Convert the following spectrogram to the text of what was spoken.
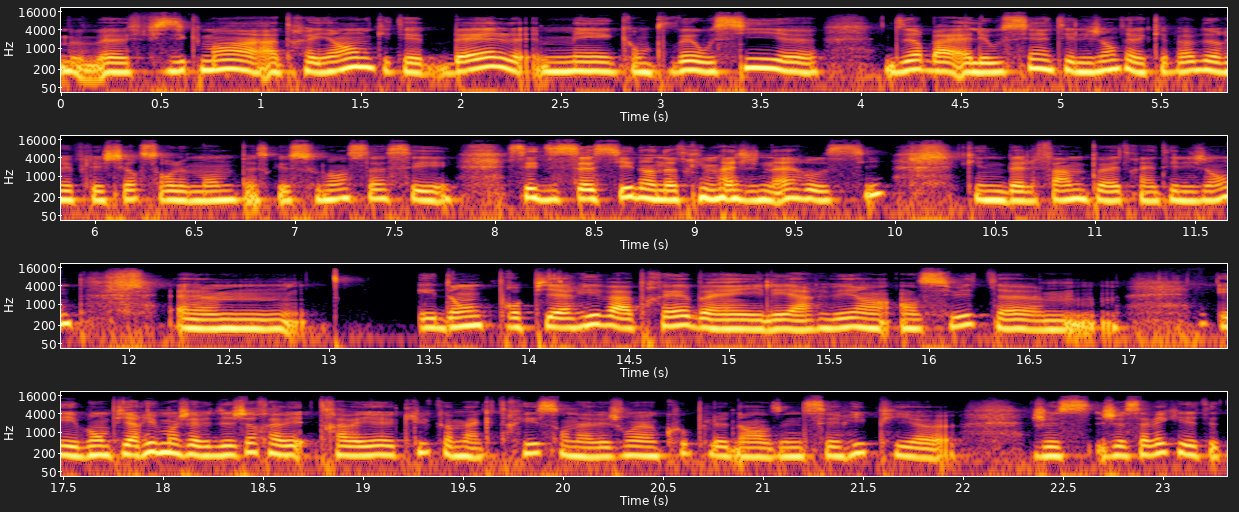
physiquement attrayante, qui était belle, mais qu'on pouvait aussi euh, dire, bah, elle est aussi intelligente, elle est capable de réfléchir sur le monde, parce que souvent ça, c'est, c'est dissocié dans notre imaginaire aussi, qu'une belle femme peut être intelligente. Euh, et donc pour Pierre-Yves après, ben il est arrivé en, ensuite. Euh, et bon Pierre-Yves, moi j'avais déjà tra travaillé avec lui comme actrice. On avait joué un couple dans une série, puis euh, je, savais qu'il était.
